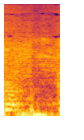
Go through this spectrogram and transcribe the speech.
Thank you.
